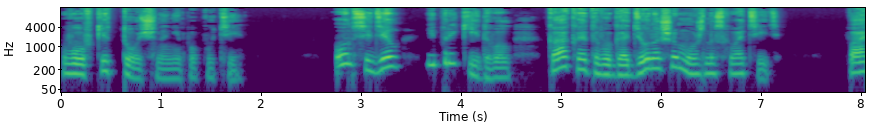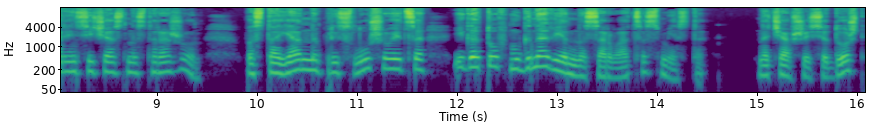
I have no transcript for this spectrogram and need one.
Вовке точно не по пути. Он сидел и прикидывал, как этого гаденыша можно схватить. Парень сейчас насторожен, постоянно прислушивается и готов мгновенно сорваться с места. Начавшийся дождь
